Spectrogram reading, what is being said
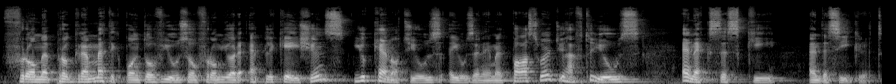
from a programmatic point of view, so from your applications, you cannot use a username and password. You have to use an access key and a secret.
